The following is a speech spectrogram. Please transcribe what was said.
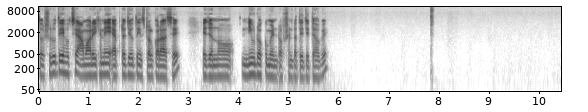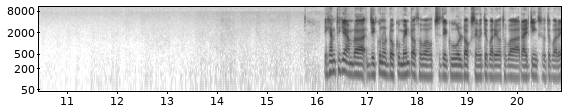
তো শুরুতে হচ্ছে আমার এখানে অ্যাপটা যেহেতু ইনস্টল করা আছে, এজন্য নিউ ডকুমেন্ট অপশনটাতে যেতে হবে। এখান থেকে আমরা যে কোনো ডকুমেন্ট অথবা হচ্ছে যে গুগল ডক্সে হতে পারে অথবা রাইটিংস হতে পারে,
